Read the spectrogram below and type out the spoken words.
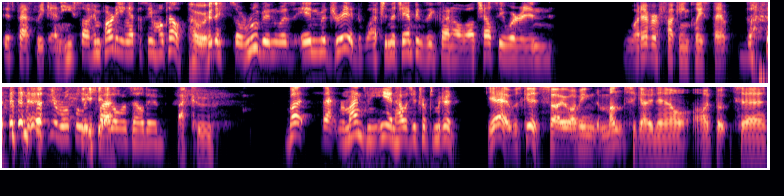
this past week, and he saw him partying at the same hotel. Oh, really? So Ruben was in Madrid watching the Champions League final, while Chelsea were in whatever fucking place that the Europa League Yeah. final was held in. Baku. But that reminds me, Ian, how was your trip to Madrid? Yeah, it was good. So, I mean, months ago now, I booked uh,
